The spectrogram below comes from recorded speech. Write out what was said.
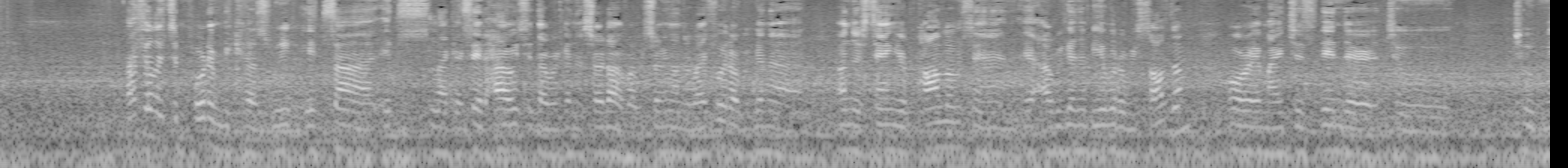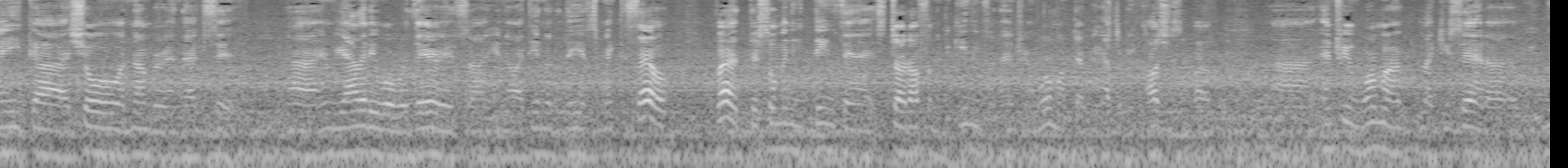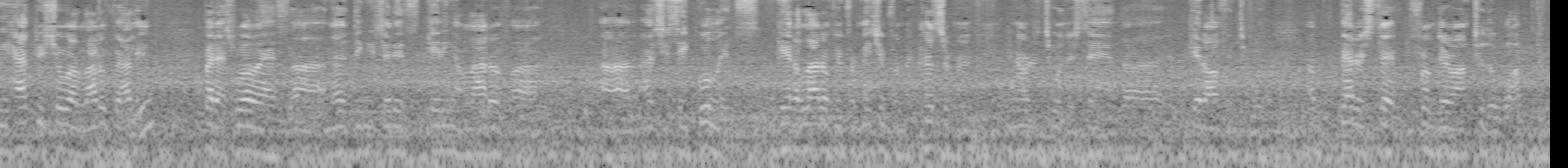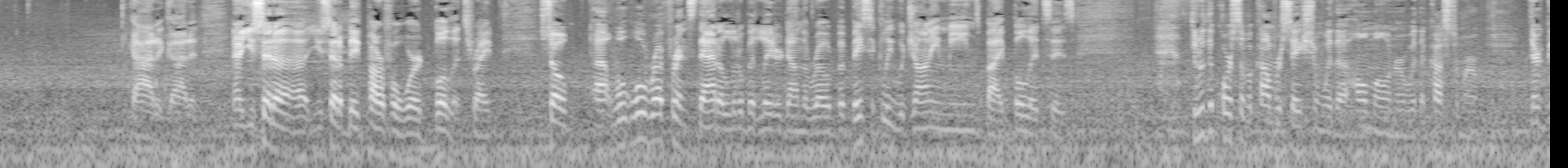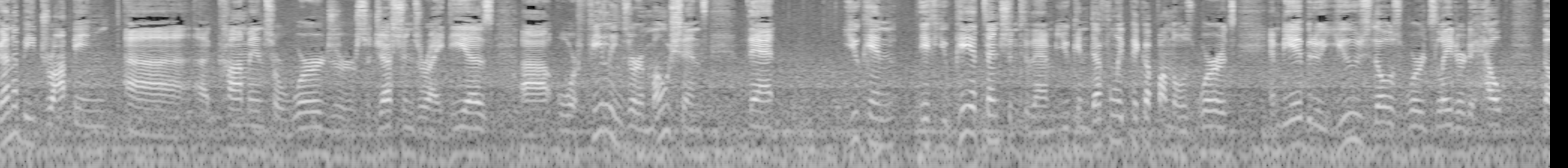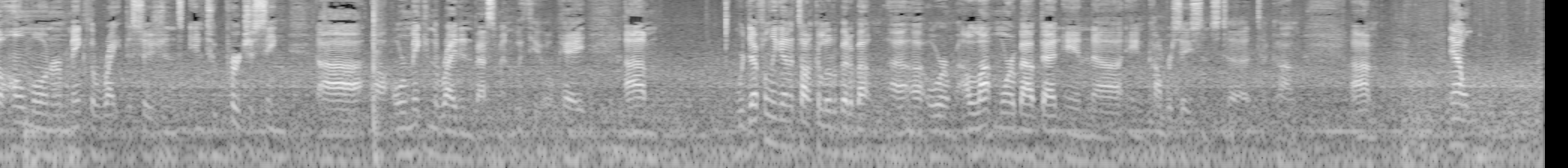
I feel it's important because we it's uh it's like I said, how is it that we're gonna start off? Are we starting on the right foot? Are we gonna understand your problems and are we gonna be able to resolve them? Or am I just in there to to make uh, show a number and that's it? Uh, in reality, what we're there is, uh, you know, at the end of the day, is to make the sale. But there's so many things that start off from the beginning, from the entry and warm up, that we have to be cautious about. Uh, entry and warm up, like you said, uh, we, we have to show a lot of value, but as well as uh, another thing you said is getting a lot of, uh, uh, as you say, bullets. Get a lot of information from the customer in order to understand, uh, get off into a, a better step from there on to the walkthrough. Got it, got it. Now you said a you said a big powerful word, bullets, right? So uh, we'll, we'll reference that a little bit later down the road. But basically, what Johnny means by bullets is through the course of a conversation with a homeowner, with a customer, they're going to be dropping uh, uh, comments or words or suggestions or ideas uh, or feelings or emotions that you can if you pay attention to them you can definitely pick up on those words and be able to use those words later to help the homeowner make the right decisions into purchasing uh, uh, or making the right investment with you okay? Um, we're definitely going to talk a little bit about uh, or a lot more about that in uh, in conversations to, to come. Um, now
